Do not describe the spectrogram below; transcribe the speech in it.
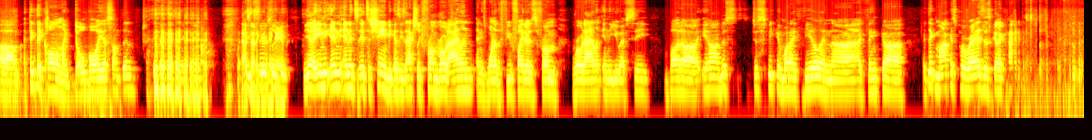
Um, I think they call him like Doughboy or something. I think that's his. That's not a good nickname. Yeah, and, and and it's it's a shame because he's actually from Rhode Island and he's one of the few fighters from Rhode Island in the UFC. But uh, you know, I'm just just speaking what I feel, and uh, I think uh, I think Markus Perez is going to kind of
